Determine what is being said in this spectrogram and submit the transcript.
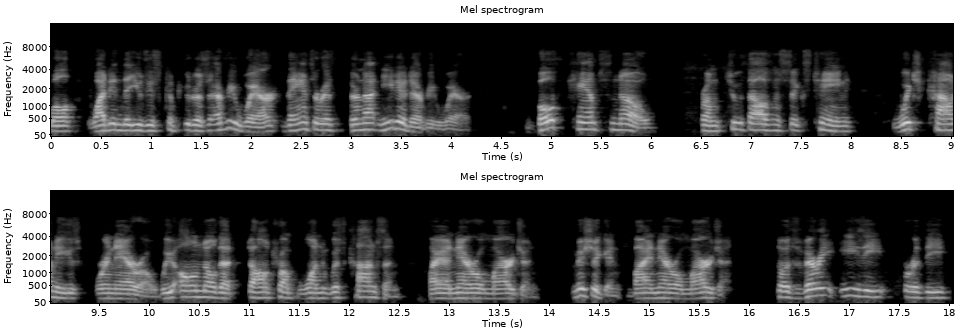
well, why didn't they use these computers everywhere? The answer is they're not needed everywhere both camps know from 2016 which counties were narrow. We all know that Donald Trump won Wisconsin by a narrow margin, Michigan by a narrow margin. So it's very easy for the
